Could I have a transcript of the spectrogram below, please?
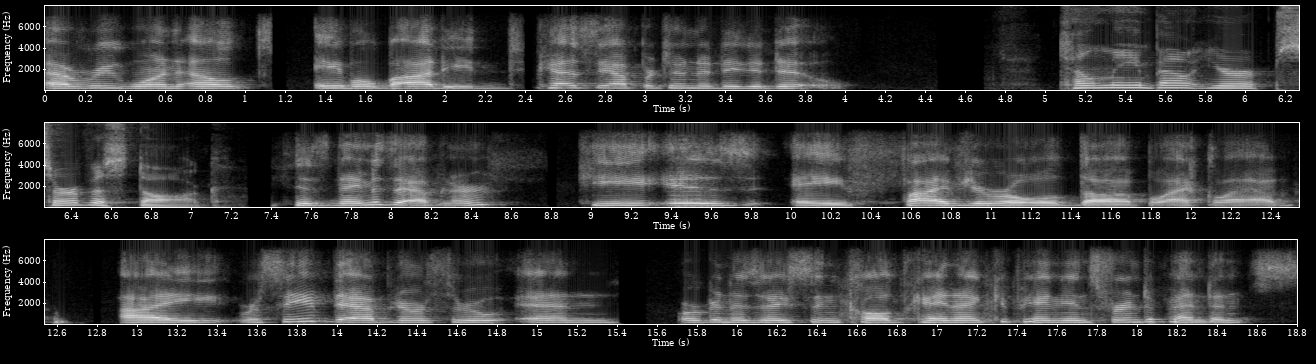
everyone else able bodied has the opportunity to do. Tell me about your service dog. His name is Abner. He is a five year old uh, black lab. I received Abner through an organization called Canine Companions for Independence,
